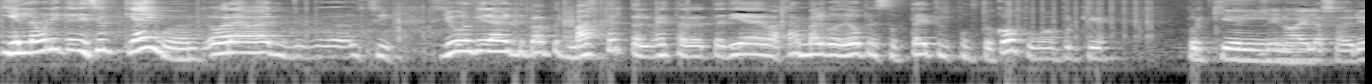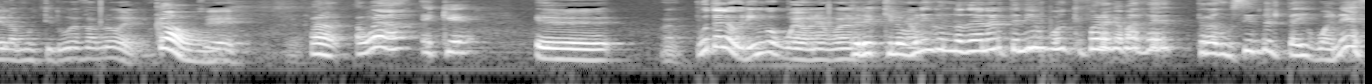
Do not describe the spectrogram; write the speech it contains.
Y es la única edición que hay, weón. Ahora, si, si yo volviera a ver The Puppet Master, tal vez trataría de bajarme algo de opensubtitles.com, pues, weón, porque, porque el... Si no hay la sabiduría de las multitudes para proveer. Claro. Sí. Bueno, la weá es que... eh, Bueno, Puta los gringos, weón, weón. pero es que los gringos no deben haber tenido un weón que fuera capaz de traducir del taiwanés,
